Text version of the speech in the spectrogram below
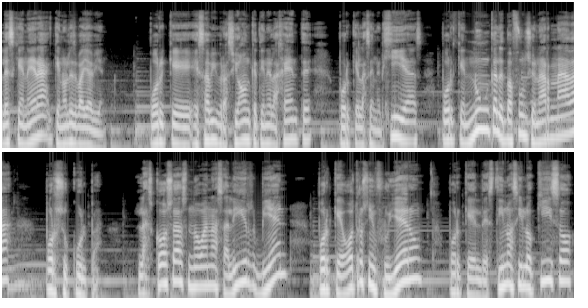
les genera que no les vaya bien. Porque esa vibración que tiene la gente, porque las energías, porque nunca les va a funcionar nada por su culpa. Las cosas no van a salir bien porque otros influyeron, porque el destino así lo quiso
